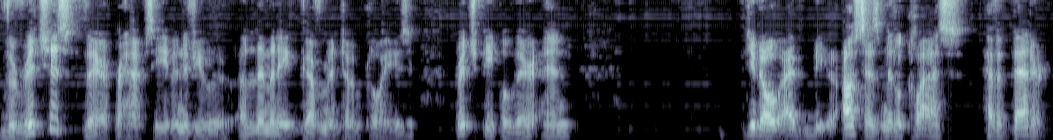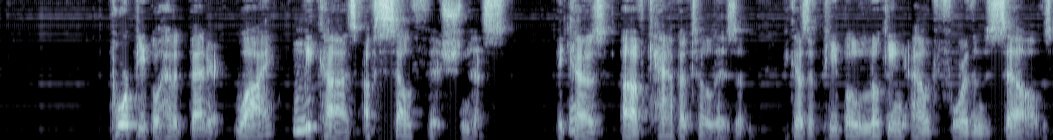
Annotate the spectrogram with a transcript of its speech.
the richest there, perhaps even if you eliminate government employees, rich people there, and you know, us as middle class have it better. Poor people have it better. Why? Mhm. Because of selfishness, because of capitalism, because of people looking out for themselves,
